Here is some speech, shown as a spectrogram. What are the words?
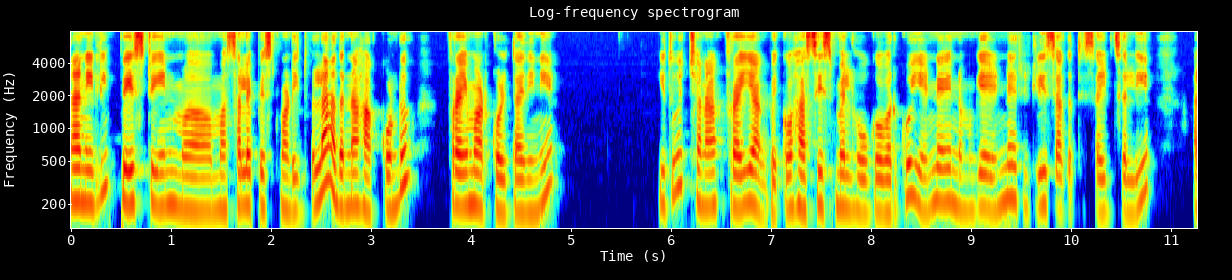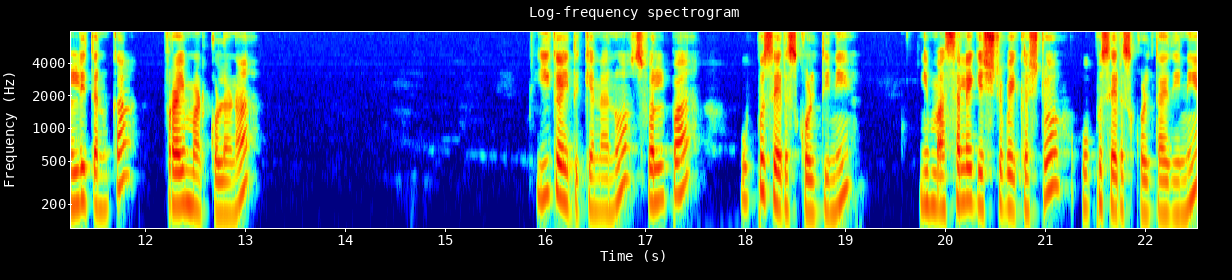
ನಾನಿಲ್ಲಿ ಪೇಸ್ಟ್ ಏನು ಮಸಾಲೆ ಪೇಸ್ಟ್ ಮಾಡಿದ್ವಲ್ಲ, ಅದನ್ನು ಹಾಕ್ಕೊಂಡು ಫ್ರೈ ಮಾಡ್ಕೊಳ್ತಾ ಇದ್ದೀನಿ ಇದು ಚೆನ್ನಾಗಿ ಫ್ರೈ ಆಗಬೇಕು. ಹಸಿ ಸ್ಮೆಲ್ ಹೋಗೋವರೆಗೂ ಎಣ್ಣೆ, ನಮಗೆ ಎಣ್ಣೆ ರಿಲೀಸ್ ಆಗುತ್ತೆ ಸೈಡ್ಸಲ್ಲಿ ಅಲ್ಲಿ. ತನಕ ಫ್ರೈ ಮಾಡ್ಕೊಳ್ಳೋಣ. ಈಗ ಇದಕ್ಕೆ ನಾನು ಸ್ವಲ್ಪ ಉಪ್ಪು ಸೇರಿಸ್ಕೊಳ್ತೀನಿ. ಈ ಮಸಾಲೆಗೆ ಎಷ್ಟು ಬೇಕಷ್ಟು ಉಪ್ಪು ಸೇರಿಸ್ಕೊಳ್ತಾ ಇದ್ದೀನಿ.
